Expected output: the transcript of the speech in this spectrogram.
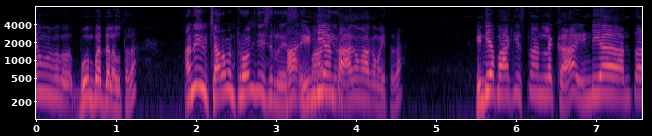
ఏం భూమి బద్దలు అవుతుందా అని చాలా మంది ట్రోల్ చేసారు ఇండియా అంతా ఆగమాగం అవుతుందా ఇండియా పాకిస్తాన్ లెక్క ఇండియా అంతా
